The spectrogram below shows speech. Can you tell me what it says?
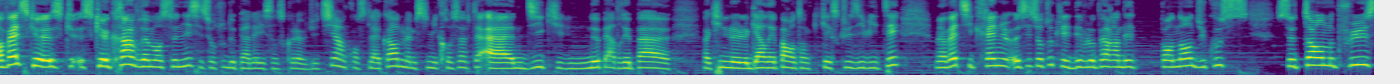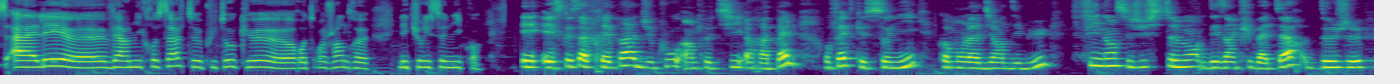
En fait, ce que, craint vraiment Sony, c'est surtout de perdre la licence Call of Duty, hein, qu'on se l'accorde, même si Microsoft a dit qu'il ne perdrait pas, euh, qu'il ne le garderait pas en tant qu'exclusivité. Mais en fait, ils craignent aussi surtout que les développeurs indépendants, du coup, se tendent plus à aller euh, vers Microsoft plutôt que euh, rejoindre l'écurie Sony, quoi. Et est-ce que ça ferait pas, du coup, un petit rappel au fait que Sony, comme on l'a dit en début, finance justement des incubateurs de jeux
